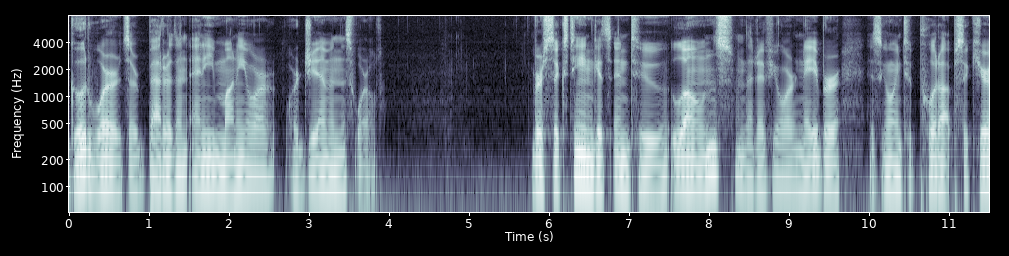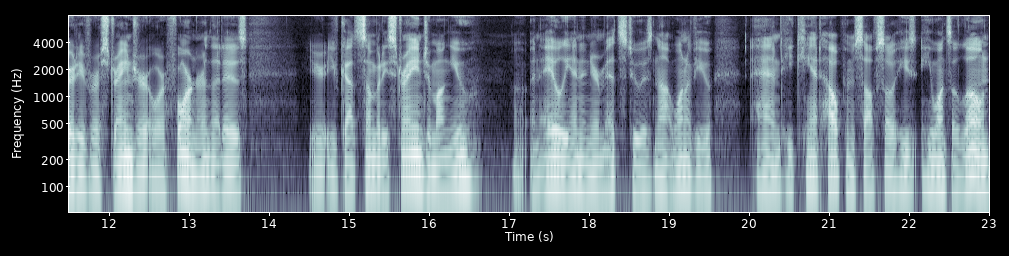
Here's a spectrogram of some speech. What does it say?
good words, are better than any money or, or gem in this world. Verse 16 gets into loans, that if your neighbor is going to put up security for a stranger or a foreigner, that is, you have got somebody strange among you, uh, an alien in your midst who is not one of you, and he can't help himself, so he's he wants a loan,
